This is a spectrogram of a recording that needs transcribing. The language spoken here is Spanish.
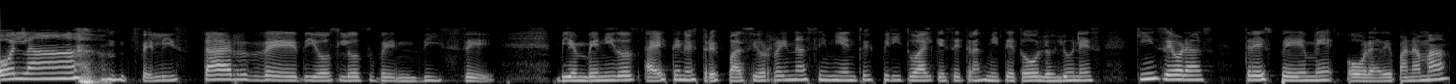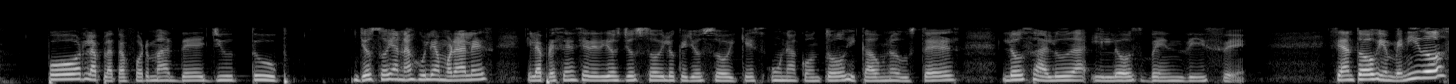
Hola, feliz tarde, Dios los bendice. Bienvenidos a este nuestro espacio Renacimiento Espiritual que se transmite todos los lunes 15 horas 3 pm hora de Panamá por la plataforma de YouTube. Yo soy Ana Julia Morales y la presencia de Dios, yo soy lo que yo soy, que es una con todos y cada uno de ustedes, los saluda y los bendice. Sean todos bienvenidos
